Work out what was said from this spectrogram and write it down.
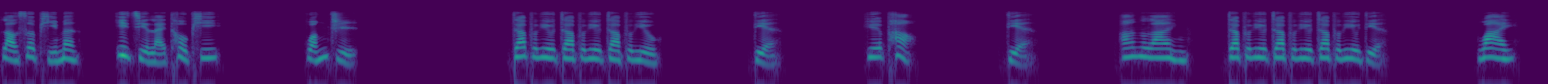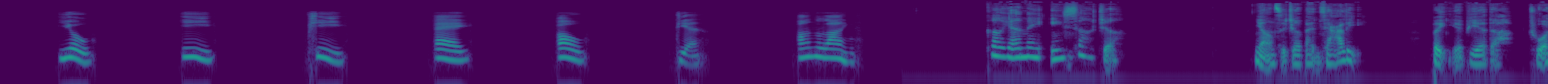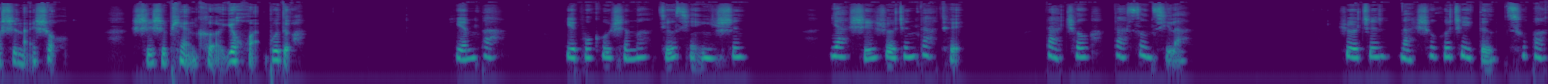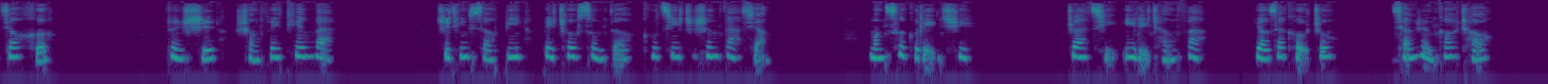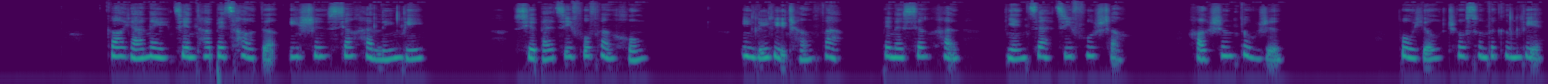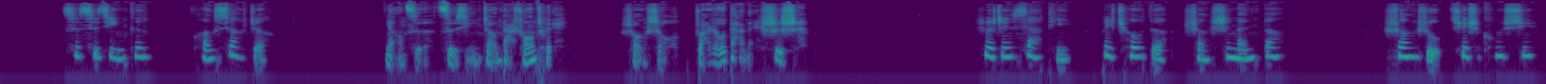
老色皮们，一起来透批！网址：w w w 点约炮点 online w w w 点 y u e p a o 点 online。高衙内淫笑着，娘子这般家里。本爷憋得着实难受，时时片刻也缓不得。言罢，也不顾什么九浅一深，压实若真大腿，大抽大送起来。若真哪受过这等粗暴交合，顿时爽飞天外。只听小臂被抽送的咕叽之声大响，忙侧过脸去，抓起一缕长发。咬在口中，强忍高潮。高衙内见他被操得一身香汗淋漓，雪白肌肤泛红，一缕缕长发被那香汗粘在肌肤上，好生动人，不由抽送得更烈，次次紧跟，狂笑着：“娘子自行张大双腿，双手抓揉大奶试试。”若真下体。被抽得爽湿难当，双乳却是空虚。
